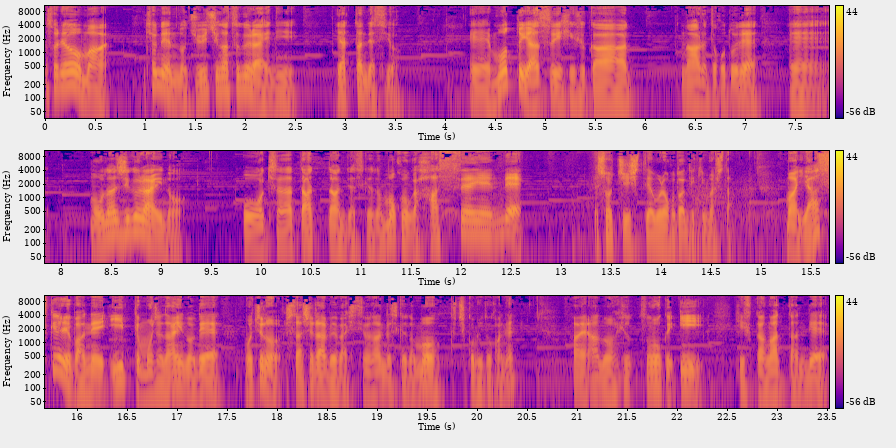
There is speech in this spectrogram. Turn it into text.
それをまあ去年の11月ぐらいにやったんですよ。えー、もっと安い皮膚科があるってことで、えー、同じぐらいの大きさだってあったんですけども今回8,000円で処置してもらうことができました。まあ安ければねいいってもんじゃないのでもちろん下調べは必要なんですけども口コミとかね。はいあのすごくいい皮膚科があったんで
